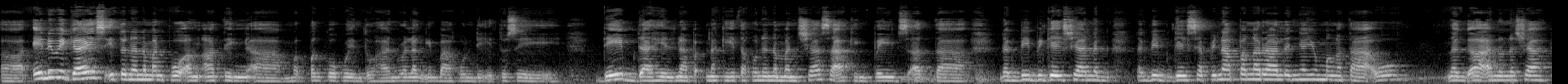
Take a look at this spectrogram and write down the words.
Uh, anyway guys, ito na naman po ang ating uh, pagkukwentuhan. Walang iba kundi ito si Dave dahil na, nakita ko na naman siya sa aking page at uh, nagbibigay siya, nag, nagbibigay siya, pinapangaralan niya yung mga tao. Nag, uh, ano na siya,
